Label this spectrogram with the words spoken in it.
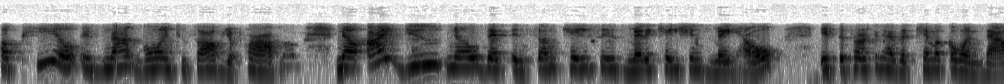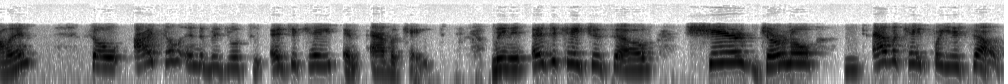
appeal is not going to solve your problem. Now, I do know that in some cases medications may help if the person has a chemical imbalance. So I tell individuals to educate and advocate, meaning educate yourself, share, journal, advocate for yourself.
